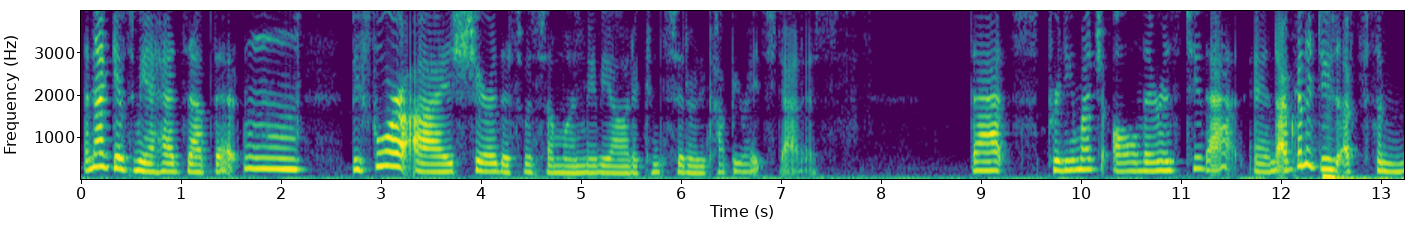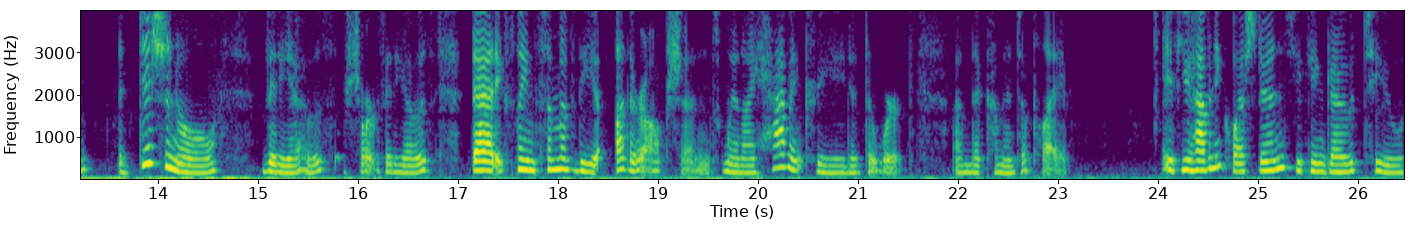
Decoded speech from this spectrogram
And that gives me a heads up that mm, before I share this with someone, maybe I ought to consider the copyright status. That's pretty much all there is to that. And I'm going to do a, some additional videos, short videos, that explain some of the other options when I haven't created the work um, that come into play. If you have any questions, you can go to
